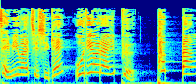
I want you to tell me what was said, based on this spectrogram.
재미와 지식의 오디오 life 팟빵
